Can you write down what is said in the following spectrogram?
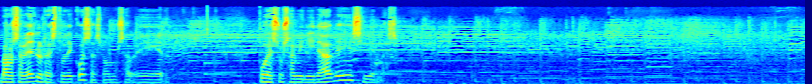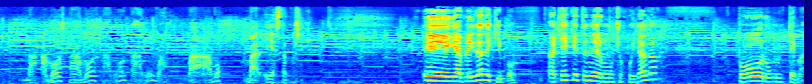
Vamos a ver el resto de cosas. Vamos a ver, pues, sus habilidades y demás. Vamos, vamos, vamos, vamos, vamos, vamos. Vale, ya estamos aquí. Eh, y habilidad de equipo. Aquí hay que tener mucho cuidado por un tema.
